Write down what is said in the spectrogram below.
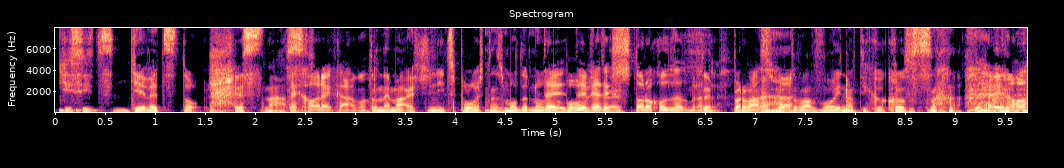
1916. To je choré, kámo. To nemá ešte nič spoločné s modernou To je, dobou. to je viac ako je- 100 rokov dozadu, To je brate. prvá svetová vojna, ty kokos. Hej, no.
